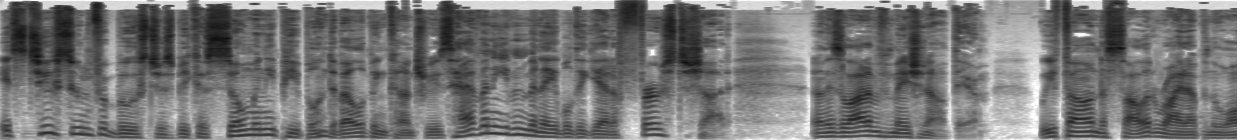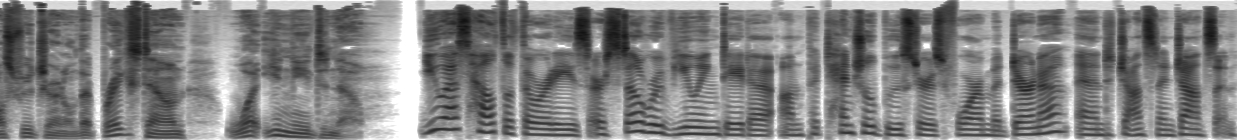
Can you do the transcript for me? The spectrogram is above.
it's too soon for boosters because so many people in developing countries haven't even been able to get a first shot. Now, there's a lot of information out there. We found a solid write up in the Wall Street Journal that breaks down what you need to know. U.S. health authorities are still reviewing data on potential boosters for Moderna and Johnson & Johnson.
